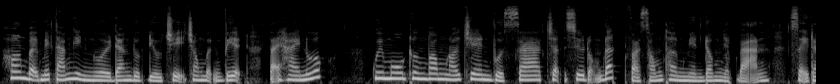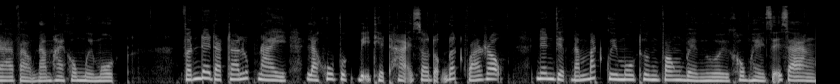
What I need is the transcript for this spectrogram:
Hơn 78.000 người đang được điều trị trong bệnh viện tại hai nước. Quy mô thương vong nói trên vượt xa trận siêu động đất và sóng thần miền Đông Nhật Bản xảy ra vào năm 2011. Vấn đề đặt ra lúc này là khu vực bị thiệt hại do động đất quá rộng, nên việc nắm bắt quy mô thương vong về người không hề dễ dàng.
